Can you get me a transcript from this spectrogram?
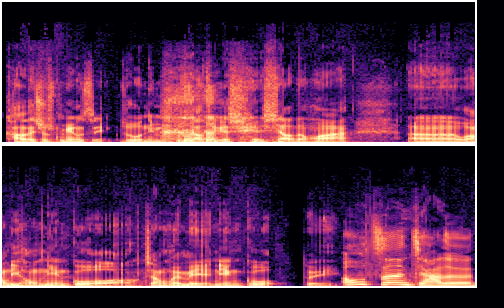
College of Music。如果你们不知道这个学校的话，呃，王力宏念过，张惠妹也念过。对哦，真的假的？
